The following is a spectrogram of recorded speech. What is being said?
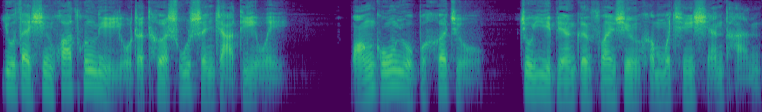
又在杏花村里有着特殊身价地位。王公又不喝酒，就一边跟孙姓和母亲闲谈，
